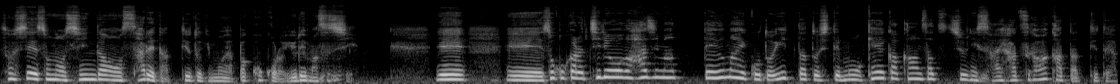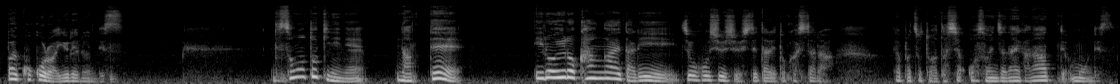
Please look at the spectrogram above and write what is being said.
そしてその診断をされたっていう時もやっぱ心揺れますしで、えー、そこから治療が始まってうまいこと言ったとしても経過観察中に再発が分かったって言うとやっぱり心は揺れるんです。でその時にねなっていろいろ考えたり情報収集してたりとかしたらやっぱちょっと私は遅いんじゃないかなって思うんです。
